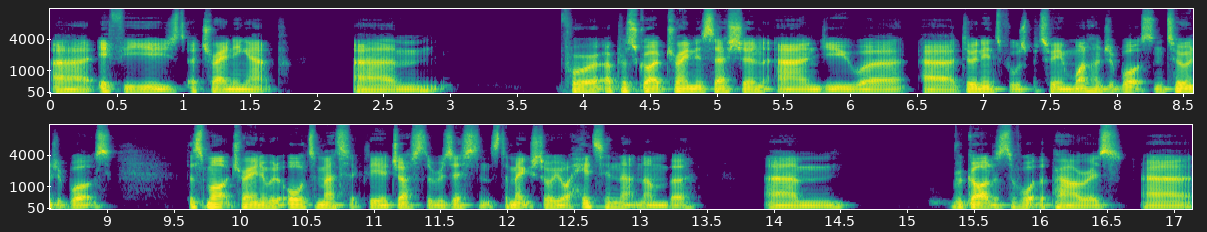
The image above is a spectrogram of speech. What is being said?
uh, if you used a training app um, for a prescribed training session and you were uh, doing intervals between 100 watts and 200 watts, the smart trainer would automatically adjust the resistance to make sure you're hitting that number, um, regardless of what the power is. Uh,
